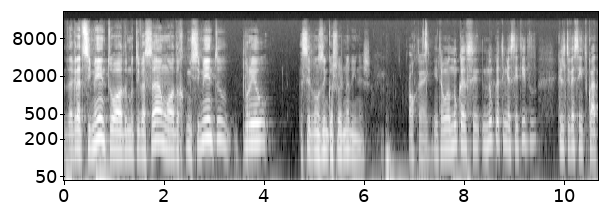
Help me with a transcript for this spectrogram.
de agradecimento ou de motivação ou de reconhecimento por eu ser bonzinho com as suas narinas. Ok, então ele nunca, nunca tinha sentido que lhe tivessem tocado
